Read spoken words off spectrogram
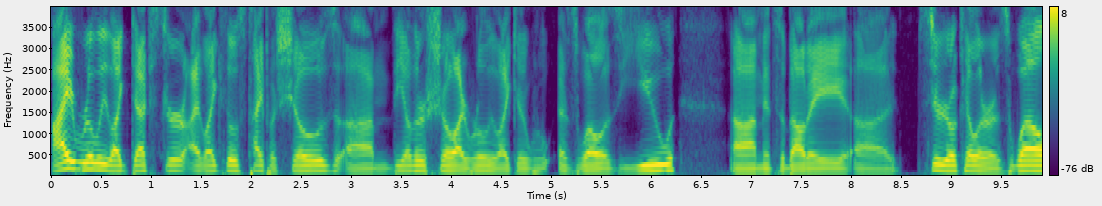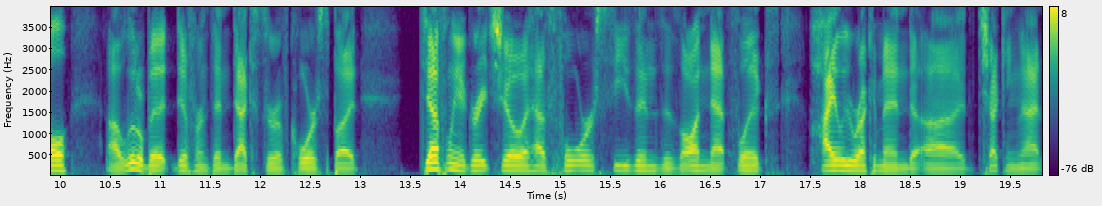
I really like Dexter. I like those type of shows. Um, the other show I really like as well as You. Um, it's about a uh, serial killer as well. A little bit different than Dexter, of course, but definitely a great show. It has four seasons, is on Netflix. Highly recommend uh, checking that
